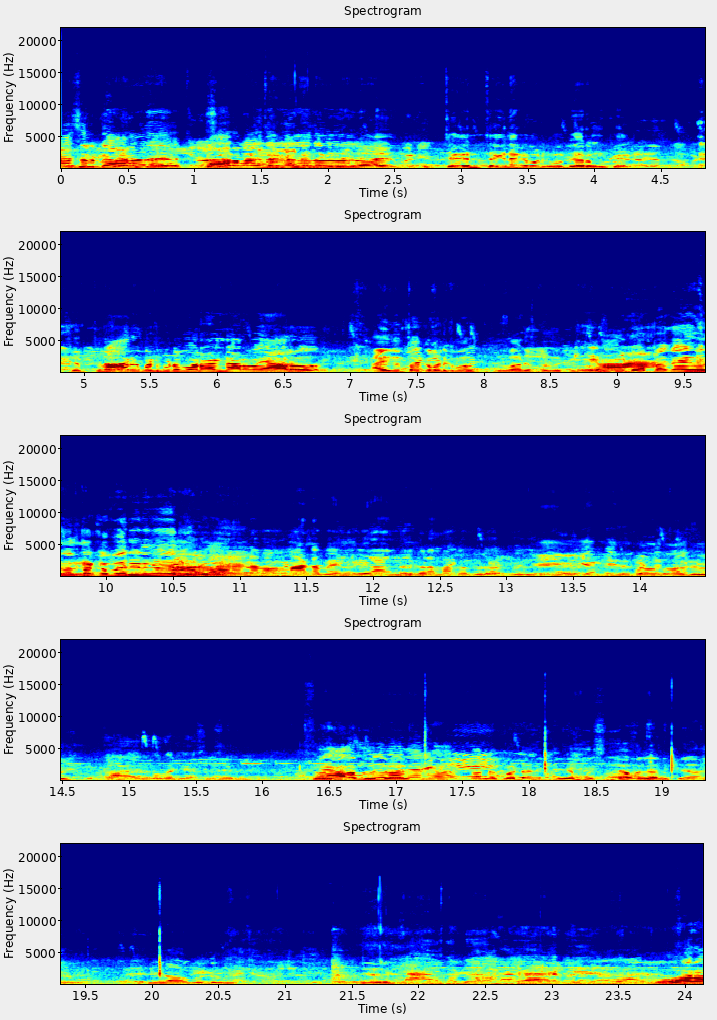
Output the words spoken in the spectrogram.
అసలు జగన్ తగినాక పట్టుకో బేరం ముఖ్య చెప్తున్నా. ఆరు పట్టుకుంటూ పో రండి అరవై ఆరు. ఐదు తక్కువ పట్టుకో నువ్వు అనుకున్నకి ఆ, డెబ్బై ఐదు వందలు తక్కువ మాట పోయింది. తన గొడ్డానికి ఏం ముసింది అవ్వడానికి ఇలా అవ్వదు ఓరా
